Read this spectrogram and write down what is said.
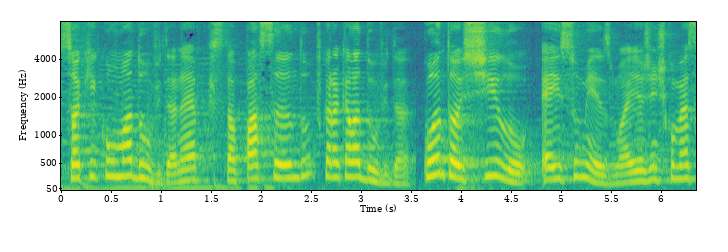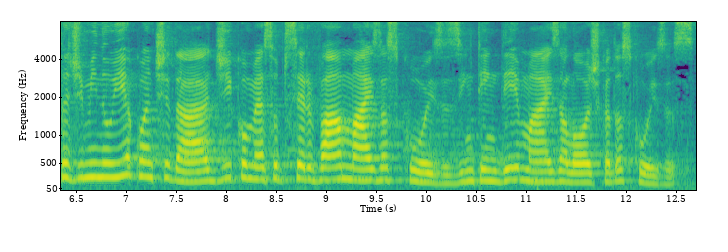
só que com uma dúvida, né? Porque você tá passando, fica naquela dúvida. Quanto ao estilo, é isso mesmo. Aí a gente começa a diminuir a quantidade e começa a observar mais as coisas, entender mais a lógica das coisas.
